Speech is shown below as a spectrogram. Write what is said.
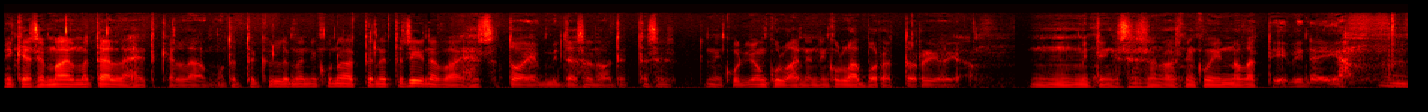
mikä se maailma tällä hetkellä on, mutta että kyllä mä niin kuin ajattelen, että siinä vaiheessa toi, mitä sanoit, että se niin kuin jonkunlainen niin kuin laboratorio ja miten se sanoisi, niin kuin innovatiivinen ja mm.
